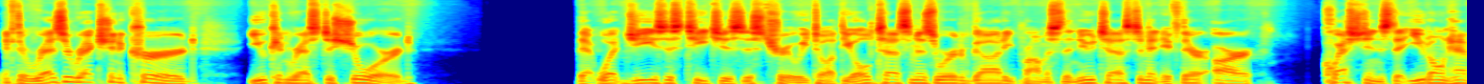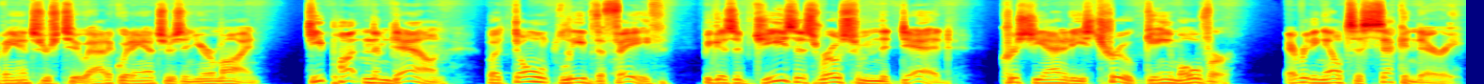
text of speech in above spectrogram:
If the resurrection occurred, you can rest assured that what Jesus teaches is true. He taught the Old Testament is the Word of God. He promised the New Testament. If there are questions that you don't have answers to, adequate answers in your mind, keep hunting them down, but don't leave the faith. Because if Jesus rose from the dead, Christianity is true. Game over. Everything else is secondary.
